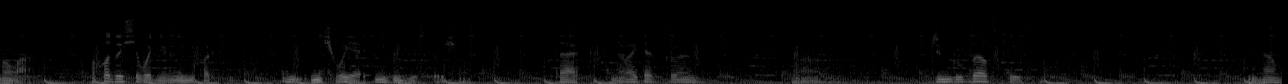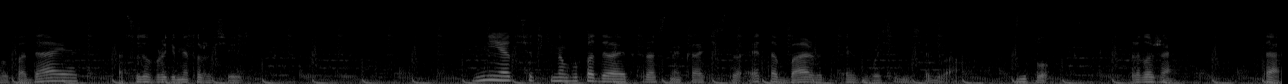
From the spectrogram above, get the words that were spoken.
Ну ладно. Походу сегодня мне не фартит. И ничего я не выбью стоящего. Так, давайте откроем Jingle Bells кейс. И нам выпадает. Отсюда вроде у меня тоже все есть. Нет, все-таки нам выпадает красное качество. Это Barrett M82. Неплохо. Продолжаем. Так,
